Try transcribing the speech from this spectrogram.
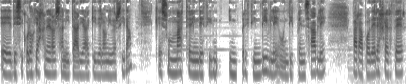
eh, de Psicología General Sanitaria aquí de la universidad, que es un máster imprescindible o indispensable para poder ejercer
